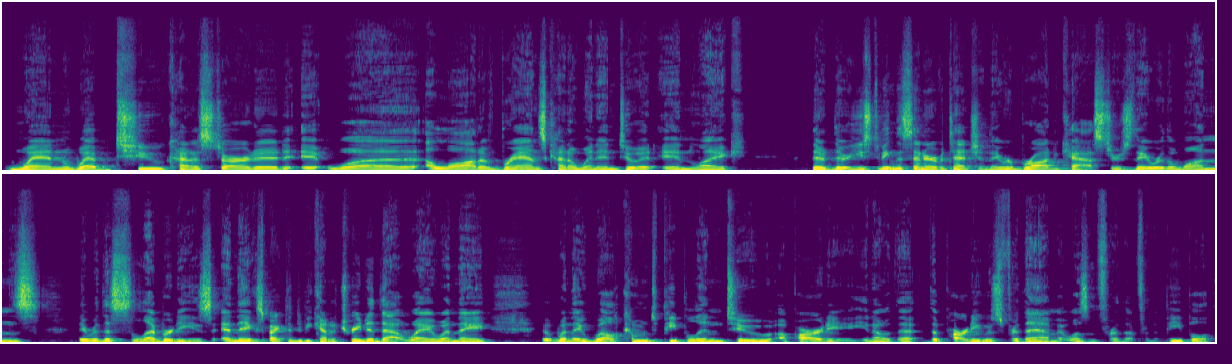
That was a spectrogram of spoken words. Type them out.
when Web two kind of started, it was a lot of brands kind of went into it in like they're, they're used to being the center of attention. They were broadcasters. They were the ones. They were the celebrities, and they expected to be kind of treated that way when they when they welcomed people into a party. You know, the the party was for them. It wasn't for the for the people.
